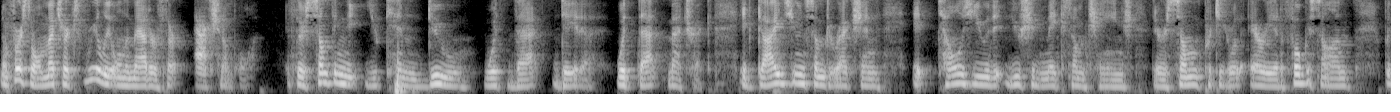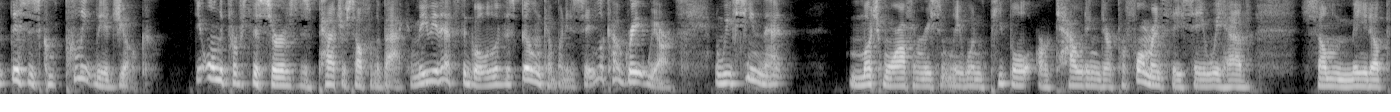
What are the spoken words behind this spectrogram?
Now, first of all, metrics really only matter if they're actionable, if there's something that you can do with that data with that metric. It guides you in some direction. It tells you that you should make some change. There is some particular area to focus on, but this is completely a joke. The only purpose this serves is to pat yourself on the back. And maybe that's the goal of this billing company to say, look how great we are. And we've seen that much more often recently when people are touting their performance, they say we have some made up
